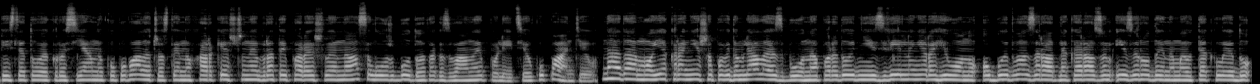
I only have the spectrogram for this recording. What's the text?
Після того, як росіяни окупували частину Харківщини, брати перейшли на службу до так званої поліції окупантів. Нагадаємо, як раніше повідомляли СБУ, напередодні звільнення регіону обидва зрадники разом із родинами втекли до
